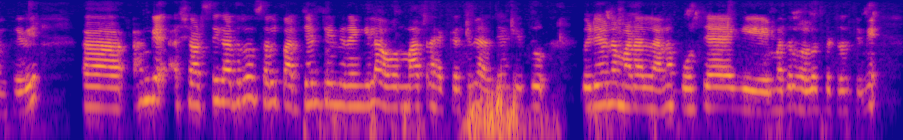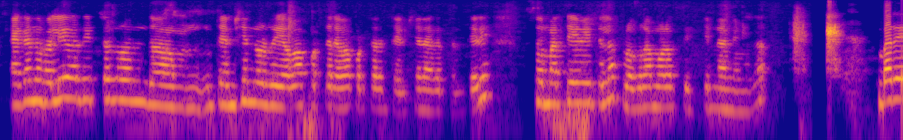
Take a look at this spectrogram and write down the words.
ಅಂತೇಳಿ. ಆ ಹಂಗೆ ಶಾರ್ಟ್ಸಿಗಾದ್ರೂ ಸ್ವಲ್ಪ ಅರ್ಜೆಂಟ್ ಏನ್ ಇರಂಗಿಲ್ಲ, ಅವ್ರು ಮಾತ್ರ ಹಾಕಿರ್ತೀನಿ. ಅರ್ಜೆಂಟ್ ಇದ್ದು ವಿಡಿಯೋನ ಮಾಡಲ್ಲ, ನಾನು ಪೂರ್ತಿಯಾಗಿ ಮೊದಲು ಹೊಲದ್ ಬಿಟ್ಟಿರ್ತೀನಿ. ಯಾಕಂದ್ರೆ ಹೊಲಿಯೋದಿತ್ತಂದ್ರೆ ಒಂದು ಟೆನ್ಷನ್ ನೋಡ್ರಿ, ಯಾವಾಗ ಕೊಡ್ತಾರೆ ಯಾವಾಗ ಕೊಡ್ತಾರೆ ಟೆನ್ಷನ್ ಆಗತ್ತೆ ಅಂತೇಳಿ. ಸೊ ಮತ್ತೇನೈತಿಲ್ಲ ಪ್ರೋಗ್ರಾಮ್ ಒಳಗ್ ಸಿಗ್ತೀನಿ ನಾನು ನಿಮ್ಗ. ಬರೀ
